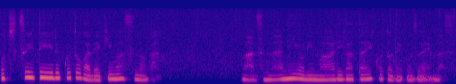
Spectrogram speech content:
落ち着いていることができますのがまず何よりもありがたいことでございます。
